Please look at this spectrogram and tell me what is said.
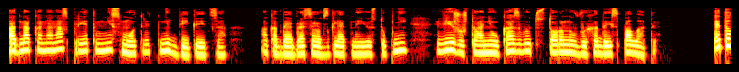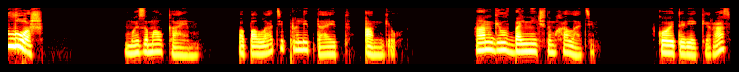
однако на нас при этом не смотрит, не двигается — а когда я бросаю взгляд на ее ступни, вижу, что они указывают в сторону выхода из палаты. «Это ложь!» Мы замолкаем. По палате пролетает ангел. Ангел в больничном халате. В кои-то веки раз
